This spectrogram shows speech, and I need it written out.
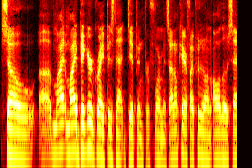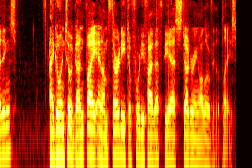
So uh, my my bigger gripe is that dip in performance. I don't care if I put it on all those settings. I go into a gunfight and I'm 30 to 45 FPS stuttering all over the place.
